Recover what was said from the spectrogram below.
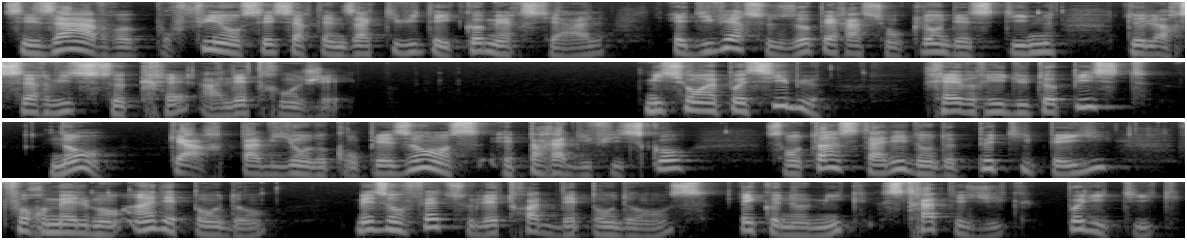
ces havres pour financer certaines activités commerciales et diverses opérations clandestines de leurs services secrets à l'étranger. Mission impossible? Rêverie d'utopiste? Non, car pavillons de complaisance et paradis fiscaux sont installés dans de petits pays formellement indépendants, mais en fait sous l'étroite dépendance économique, stratégique, politique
